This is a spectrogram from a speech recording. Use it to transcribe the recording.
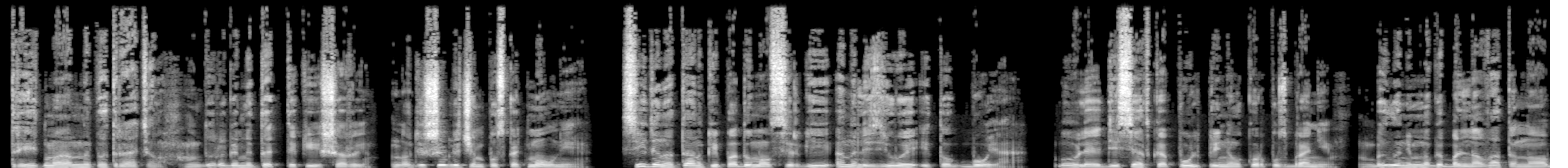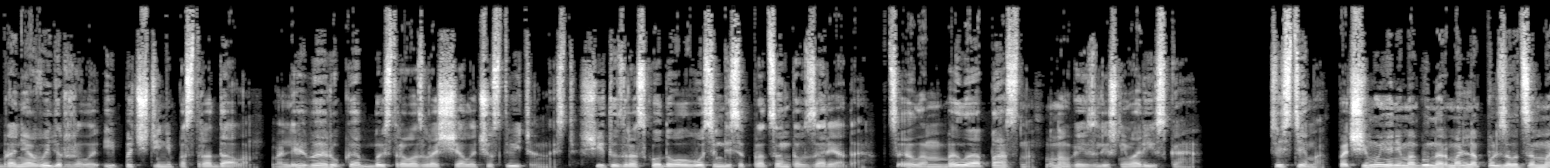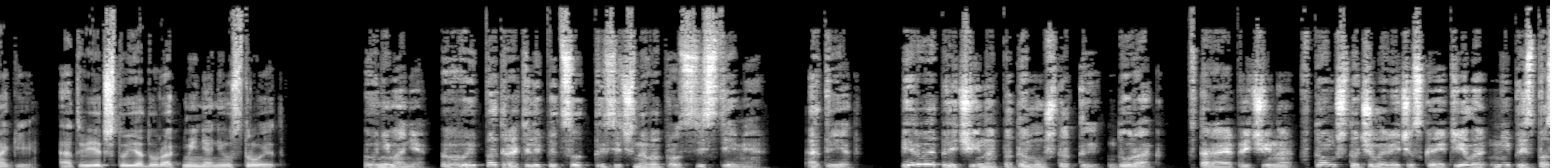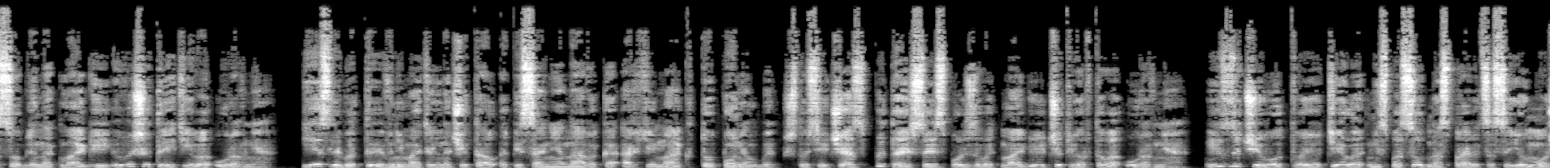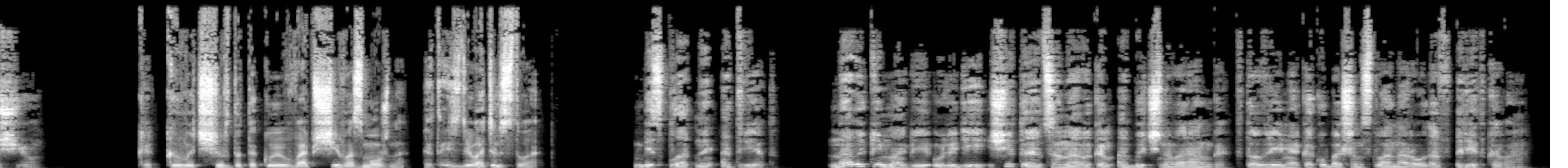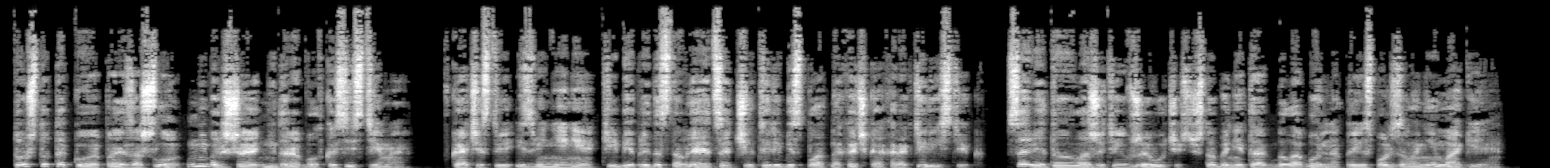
Треть манны потратил. Дорого метать такие шары, но дешевле, чем пускать молнии. Сидя на танке, подумал Сергей, анализируя итог боя. Более десятка пуль принял корпус брони. Было немного больновато, но броня выдержала и почти не пострадала. Левая рука быстро возвращала чувствительность. Щит израсходовал 80% заряда. В целом, было опасно, много излишнего риска. Система. Почему я не могу нормально пользоваться магией? Ответ, что я дурак, меня не устроит. Внимание! Вы потратили 500 тысяч на вопрос системе. Ответ. Первая причина – потому что ты дурак. Вторая причина – в том, что человеческое тело не приспособлено к магии выше третьего уровня. Если бы ты внимательно читал описание навыка Архимаг, то понял бы, что сейчас пытаешься использовать магию четвертого уровня, из-за чего твое тело не способно справиться с ее мощью. Какого черта такое вообще возможно? Это издевательство? Бесплатный ответ. Навыки магии у людей считаются навыком обычного ранга, в то время как у большинства народов – редкого. То, что такое произошло – небольшая недоработка системы. В качестве извинения тебе предоставляется 4 бесплатных очка характеристик. Советую вложить их в живучесть, чтобы не так было больно при использовании магии.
